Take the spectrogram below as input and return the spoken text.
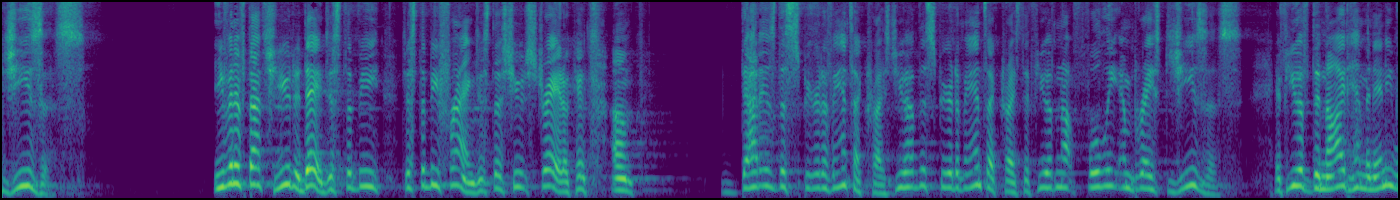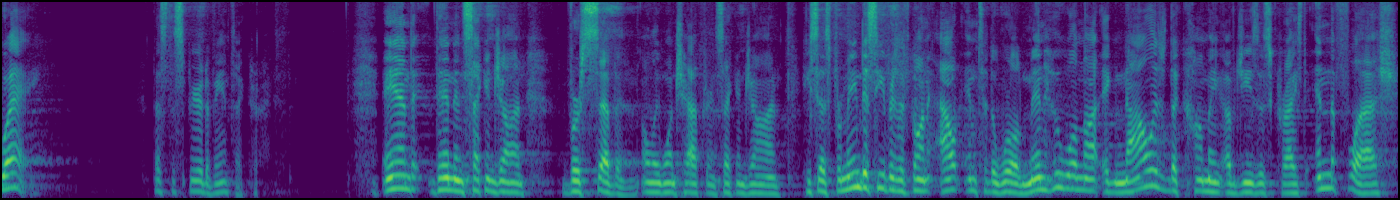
Jesus, even if that's you today, just to be, just to be frank, just to shoot straight, okay? Um, that is the spirit of Antichrist. You have the spirit of Antichrist if you have not fully embraced Jesus, if you have denied him in any way. That's the spirit of Antichrist. And then in 2 John, verse 7, only one chapter in 2 John, he says, For many deceivers have gone out into the world, men who will not acknowledge the coming of Jesus Christ in the flesh.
